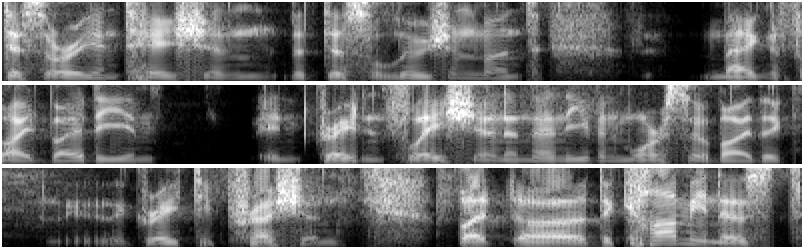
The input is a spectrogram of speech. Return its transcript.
disorientation, the disillusionment, magnified by the in great inflation and then even more so by the, the Great Depression. But uh, the communists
